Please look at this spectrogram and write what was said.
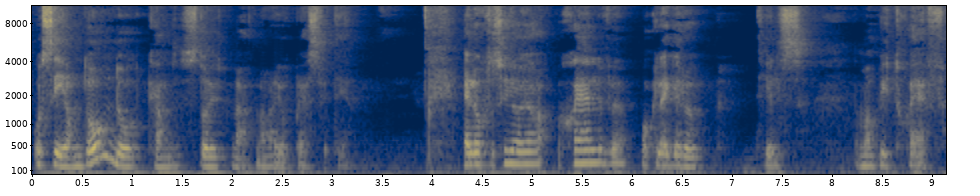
Och se om de då kan stå ut med att man har gjort på SVT. Eller också så gör jag själv och lägger upp tills de har bytt chef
